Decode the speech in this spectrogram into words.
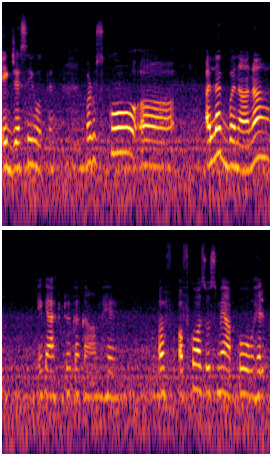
एक जैसे ही होते हैं। बट उसको अ, अलग बनाना एक एक्टर का काम है। और ऑफ़ कोर्स उसमें आपको हेल्प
